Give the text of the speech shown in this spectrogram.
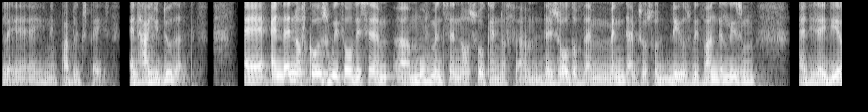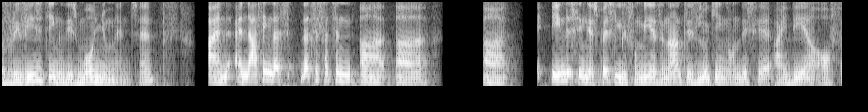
in, in public space, and how you do that. Uh, and then, of course, with all these um, uh, movements and also kind of um, the result of them, many times also deals with vandalism, uh, this idea of revisiting these monuments. Eh? and and I think that's that's a, such an uh, uh, uh, interesting, especially for me as an artist, looking on this idea of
